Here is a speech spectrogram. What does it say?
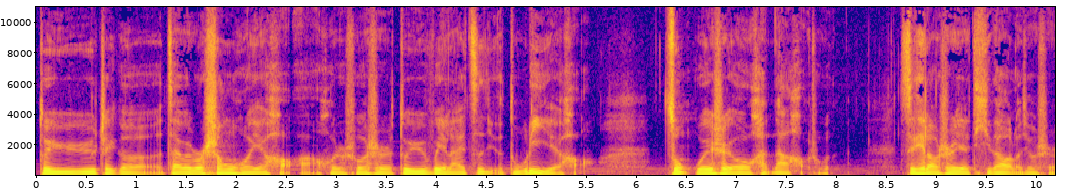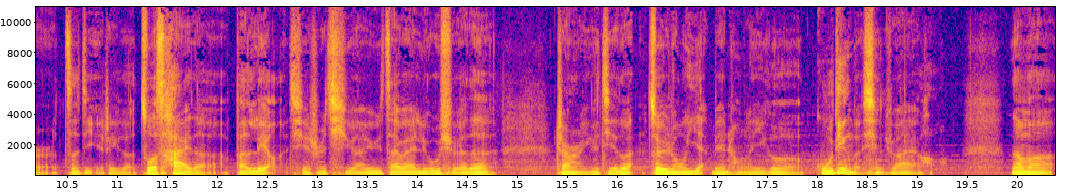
对于这个在外边生活也好啊，或者说是对于未来自己的独立也好，总归是有很大好处的。CT 老师也提到了，就是自己这个做菜的本领，其实起源于在外留学的这样一个阶段，最终演变成了一个固定的兴趣爱好。那么。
